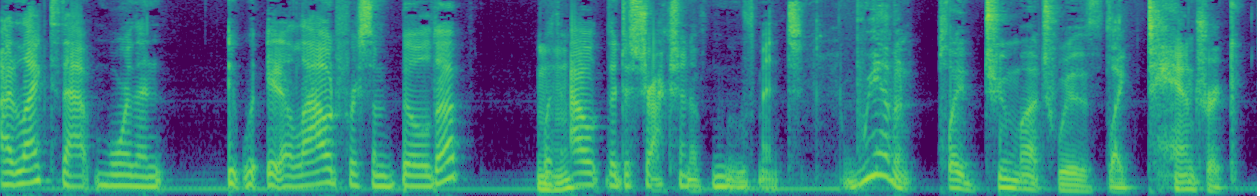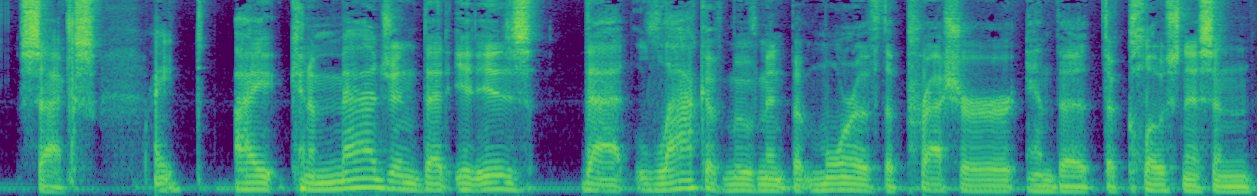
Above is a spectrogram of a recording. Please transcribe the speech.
I- liked that more than it, it allowed for some buildup mm-hmm. without the distraction of movement. we haven't played too much with like tantric sex. Right. I can imagine that it is that lack of movement, but more of the pressure and the the closeness and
